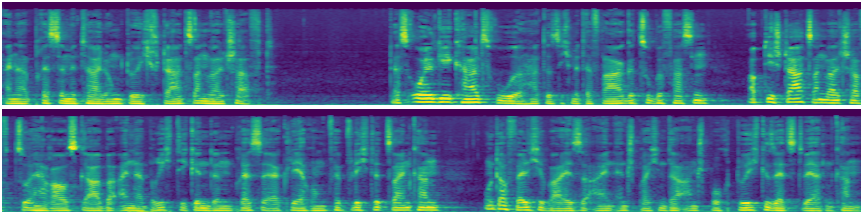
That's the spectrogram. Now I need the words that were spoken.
einer Pressemitteilung durch Staatsanwaltschaft Das OLG Karlsruhe hatte sich mit der Frage zu befassen, ob die Staatsanwaltschaft zur Herausgabe einer berichtigenden Presseerklärung verpflichtet sein kann und auf welche Weise ein entsprechender Anspruch durchgesetzt werden kann.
